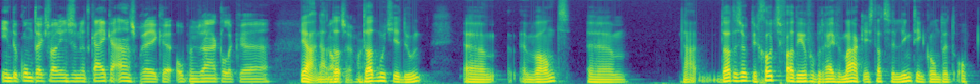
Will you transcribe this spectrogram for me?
in de context waarin ze het kijken aanspreken op een zakelijke... Ja, nou, kant, dat, zeg maar. dat moet je doen. Ehm, want ehm, nou, dat is ook de grootste fout die heel veel bedrijven maken... is dat ze LinkedIn-content op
